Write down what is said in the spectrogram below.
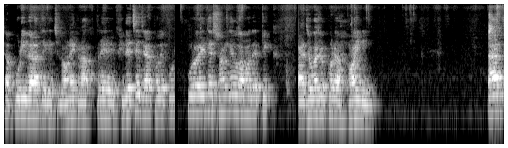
সব পুরী বেড়াতে গেছিল। অনেক রাত্রে ফিরেছে, যার ফলে পুরোহিতের সঙ্গেও আমাদের ঠিক যোগাযোগ করা হয়নি। তাজ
